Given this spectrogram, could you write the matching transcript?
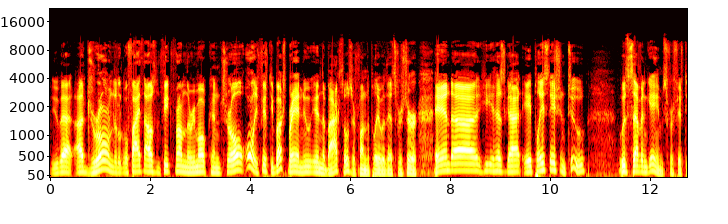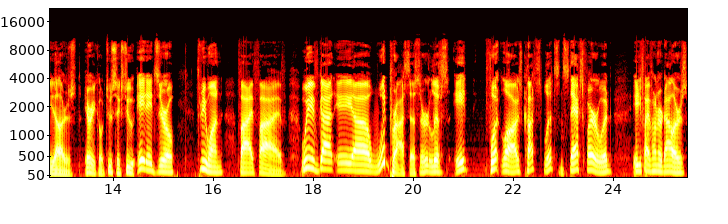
You bet. A drone that'll go 5,000 feet from the remote control. Only 50 bucks, brand new in the box. Those are fun to play with, that's for sure. And uh, he has got a PlayStation 2 with seven games for $50. Area code 262 880 3155. We've got a uh, wood processor, lifts eight foot logs, cuts, splits, and stacks firewood, $8,500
